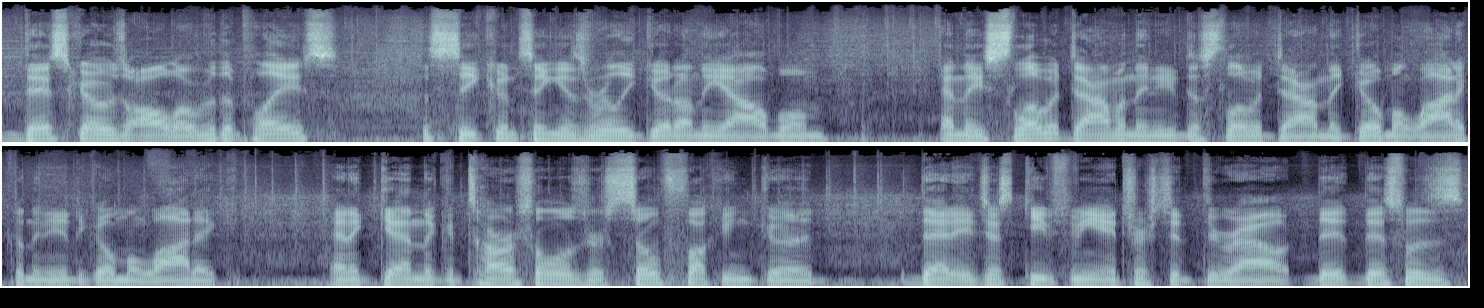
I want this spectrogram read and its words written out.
This goes all over the place. The sequencing is really good on the album, and they slow it down when they need to slow it down. They go melodic when they need to go melodic. And again, the guitar solos are so fucking good that it just keeps me interested throughout. This was,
